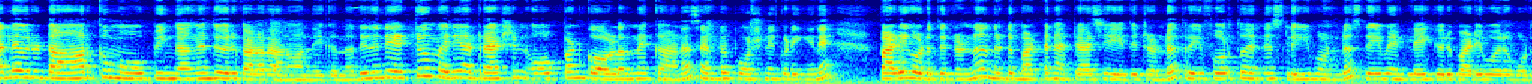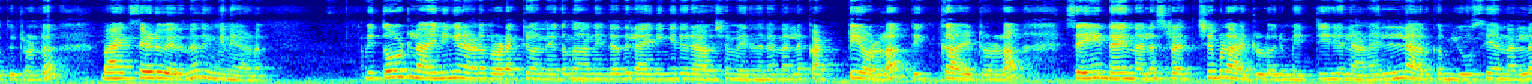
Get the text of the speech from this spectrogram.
അല്ലെ ഒരു ഡാർക്ക് മോ പിങ്ക് അങ്ങനത്തെ ഒരു കളറാണ് വന്നിരിക്കുന്നത് ഇതിന്റെ ഏറ്റവും വലിയ അട്രാക്ഷൻ ഓപ്പൺ കോളറിനേക്കാണ് നെക്കാണ് സെൻട്രൽ പോർഷനിൽ കൂടി ഇങ്ങനെ പടി കൊടുത്തിട്ടുണ്ട്. എന്നിട്ട് ബട്ടൺ അറ്റാച്ച് ചെയ്തിട്ടുണ്ട്. ത്രീ ഫോർത്ത് തന്നെ സ്ലീവ് ഉണ്ട്. സ്ലീവ് എൻഡിലേക്ക് ഒരു പടി പോലെ കൊടുത്തിട്ടുണ്ട്. ബാക്ക് സൈഡ് വരുന്നത് ഇങ്ങനെയാണ്. വിത്തൗട്ട് ലൈനിങ്ങിനാണ് പ്രൊഡക്റ്റ് വന്നിരിക്കുന്നത് കാരണം ഇതിന്റെ അത് ലൈനിങ്ങിന്റെ ഒരു ആവശ്യം വരുന്നില്ല. നല്ല കട്ടിയുള്ള തിക്കായിട്ടുള്ള സെയിം ടൈം നല്ല സ്ട്രെച്ചബിൾ ആയിട്ടുള്ള ഒരു മെറ്റീരിയൽ ആണ്. എല്ലാവർക്കും യൂസ് ചെയ്യാൻ നല്ല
